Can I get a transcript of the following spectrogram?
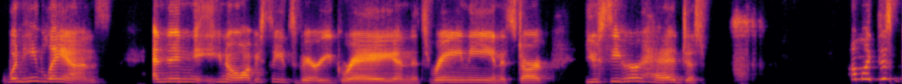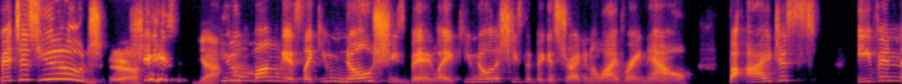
when he lands and then you know obviously it's very gray and it's rainy and it's dark, you see her head just I'm like this bitch is huge. Yeah. She's Yeah. humongous. Like you know she's big. Like you know that she's the biggest dragon alive right now. But I just even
